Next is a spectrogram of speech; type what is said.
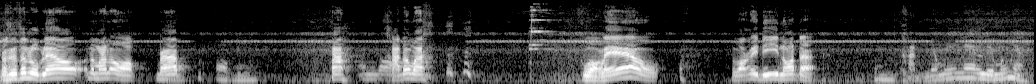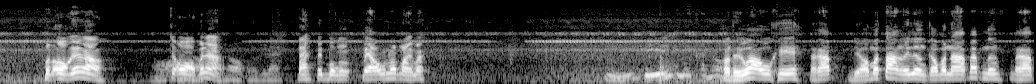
ก็คือสรุปแล้วน้ำมันออกนะครับออกดีอะขาดออกมากูบอกแล้วระวังให้ดีน็อตอะผมขันยังไม่แน่นเลยมั้งเนี่ยมันออกได้เปล่าจะออกไหมน่ะออกไม่เป็นไรไปไปบงไปเอาน็อตใหม่มาอืมดีไม่ขันออกก็ถือว่าโอเคนะครับ เดี๋ยวมาตั้งในเรื่องกาวนาแป๊บหนึ่งนะครับ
